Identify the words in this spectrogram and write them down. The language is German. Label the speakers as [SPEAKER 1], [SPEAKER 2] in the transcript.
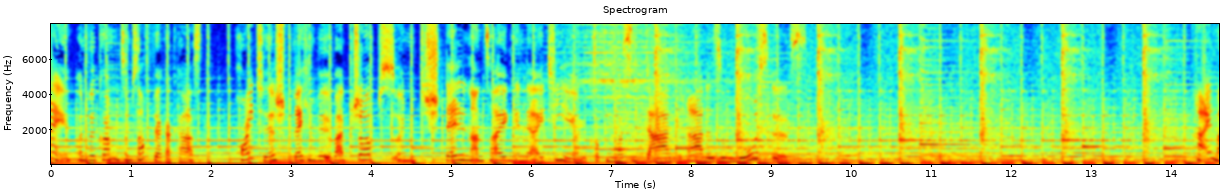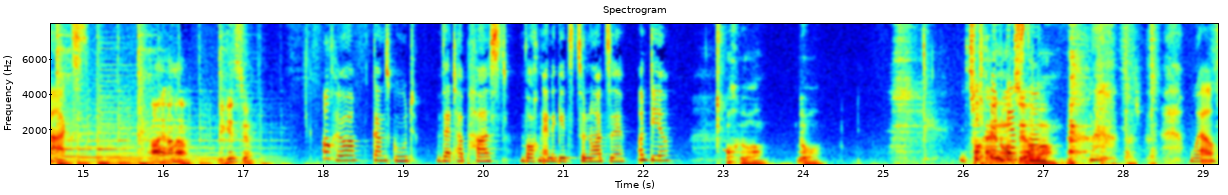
[SPEAKER 1] Hi und willkommen zum Software-Cast. Heute sprechen wir über Jobs und Stellenanzeigen in der IT und gucken, was da gerade so los ist. Hi Max.
[SPEAKER 2] Hi Anna, wie geht's dir?
[SPEAKER 1] Ach ja, ganz gut. Wetter passt. Wochenende geht's zur Nordsee. Und dir?
[SPEAKER 2] Ach ja, ja. Zwar
[SPEAKER 1] Ich
[SPEAKER 2] keine
[SPEAKER 1] bin
[SPEAKER 2] Nordsee,
[SPEAKER 1] gestern-
[SPEAKER 2] aber
[SPEAKER 1] Well,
